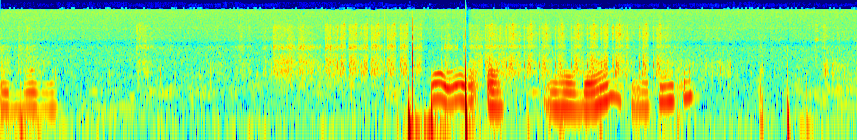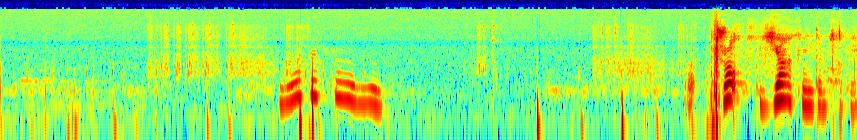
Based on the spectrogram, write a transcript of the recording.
Ой, боже. О-о-о. Його вбили, ясненько. Давайте що б'ють. Що? Як він там сьогодні?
